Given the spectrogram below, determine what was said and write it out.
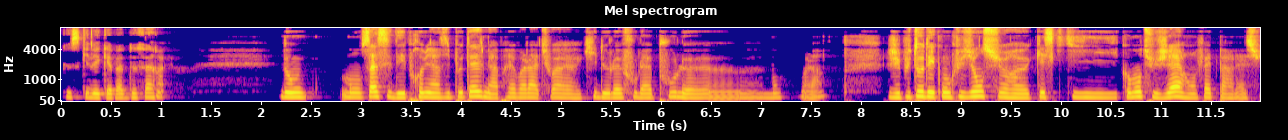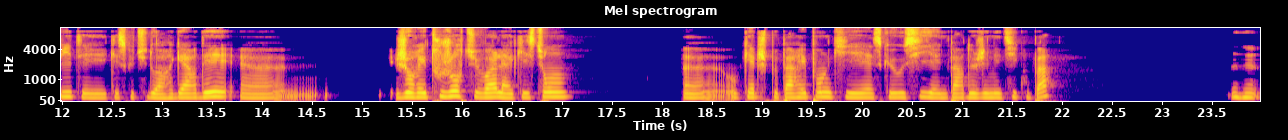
que ce qu'il est capable de faire. Donc bon, ça c'est des premières hypothèses, mais après voilà, tu vois, qui de l'œuf ou la poule, bon, voilà. j'ai plutôt des conclusions sur euh, qu'est-ce qui, comment tu gères en fait par la suite et qu'est-ce que tu dois regarder. Euh, J'aurai toujours, tu vois, la question euh, auquel je peux pas répondre, qui est est-ce que aussi il y a une part de génétique ou pas? Mhm.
